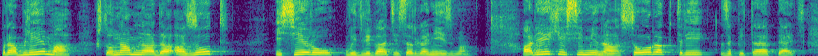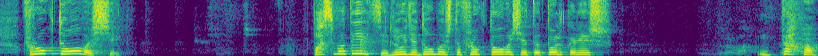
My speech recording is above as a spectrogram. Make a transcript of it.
проблема, что нам надо азот и серу выдвигать из организма. Орехи, семена 43,5. Фрукты, овощи. Посмотрите, люди думают, что фрукты, овощи это только лишь... Да,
